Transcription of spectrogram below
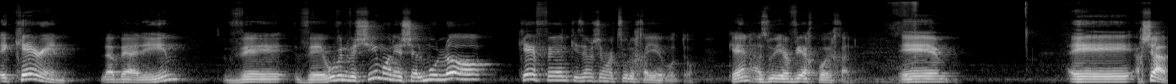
אה, קרן לבעלים, ו, וראובן ושמעון ישלמו לו כפל, כי זה מה שהם רצו לחייב אותו, כן? אז הוא ירוויח פה אחד. אה, אה, עכשיו,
